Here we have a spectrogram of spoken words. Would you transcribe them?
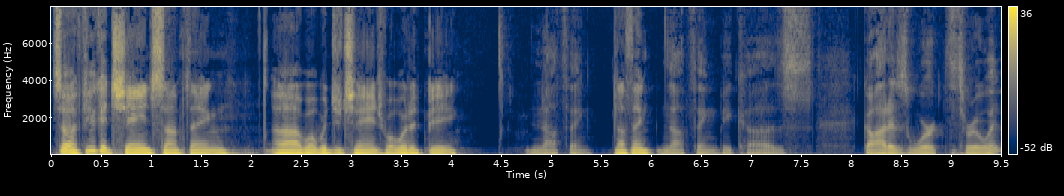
So, if you could change something, uh, what would you change? What would it be? Nothing, Nothing. nothing, because God has worked through it.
